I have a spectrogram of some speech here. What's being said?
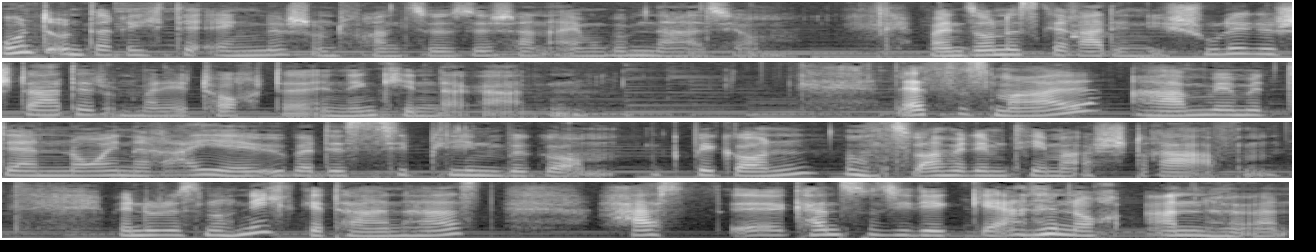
und unterrichte Englisch und Französisch an einem Gymnasium. Mein Sohn ist gerade in die Schule gestartet und meine Tochter in den Kindergarten. Letztes Mal haben wir mit der neuen Reihe über Disziplin begonnen, und zwar mit dem Thema Strafen. Wenn du das noch nicht getan hast, hast äh, kannst du sie dir gerne noch anhören.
